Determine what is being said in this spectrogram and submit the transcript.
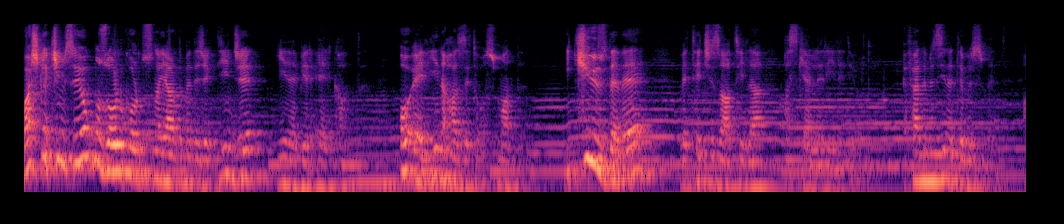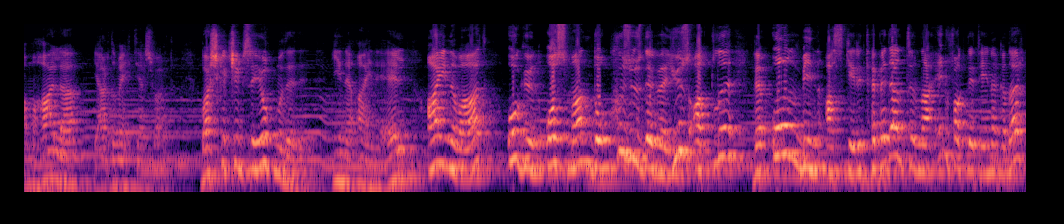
Başka kimse yok mu zorluk ordusuna yardım edecek deyince yine bir el kalktı. O el yine Hazreti Osman'dı. 200 deve ve teçhizatıyla askerleriyle diyordu. Efendimiz yine tebessüm etti. Ama hala yardıma ihtiyaç vardı. Başka kimse yok mu dedi. Yine aynı el, aynı vaat. O gün Osman 900 deve 100 atlı ve 10 bin askeri tepeden tırnağa en ufak detayına kadar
